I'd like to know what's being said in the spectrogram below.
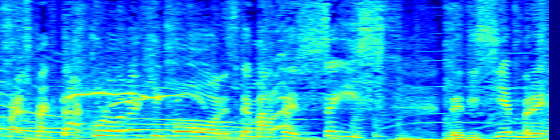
hombre espectáculo de México. Este martes 6 de diciembre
